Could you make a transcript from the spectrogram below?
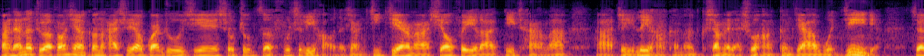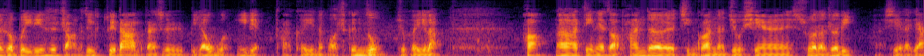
反弹的主要方向可能还是要关注一些受政策扶持利好的，像基建啦、消费啦、地产啦啊这一类哈，可能相对来说哈更加稳健一点。虽然说不一定是涨的最最大的，但是比较稳一点啊，可以呢保持跟踪就可以了。好，那今天早盘的情况呢，就先说到这里啊。谢谢大家。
